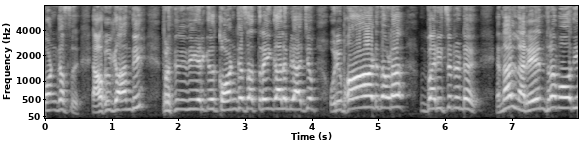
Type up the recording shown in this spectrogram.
കോൺഗ്രസ്? രാഹുൽ ഗാന്ധി പ്രതിനിധീകരിക്കുന്ന കോൺഗ്രസ് അത്രയും കാലം രാജ്യം ഒരുപാട് തവണ ഭരിച്ചിട്ടുണ്ട്. എന്നാൽ നരേന്ദ്രമോദി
